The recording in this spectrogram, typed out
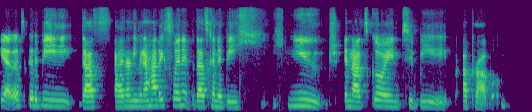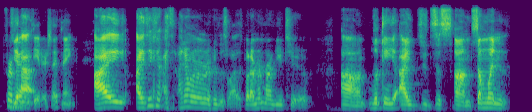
yeah that's going to be that's i don't even know how to explain it but that's going to be huge and that's going to be a problem for Yeah. movie theaters i think I I think I, I don't remember who this was, but I remember on YouTube, um, looking. I just um someone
